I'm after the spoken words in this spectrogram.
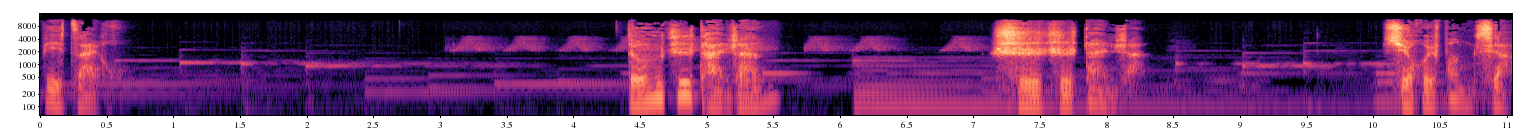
必在乎。得之坦然，失之淡然。学会放下，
